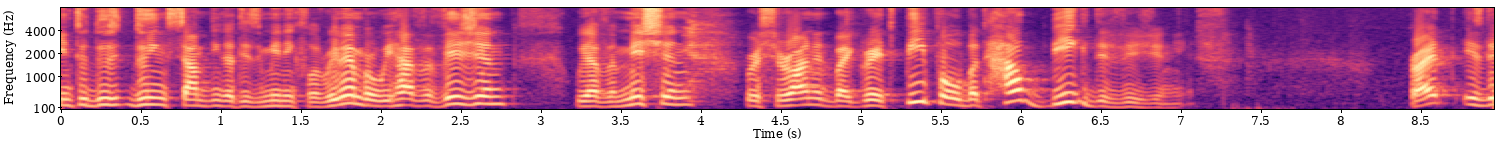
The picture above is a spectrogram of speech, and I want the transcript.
into do, doing something that is meaningful. Remember, we have a vision, we have a mission, we're surrounded by great people, but how big the vision is, right? Is the,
